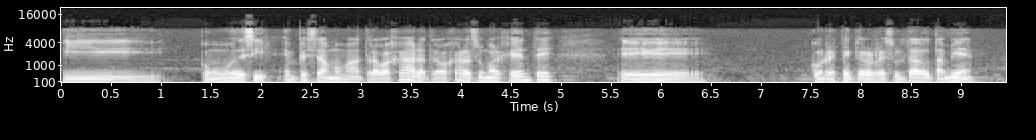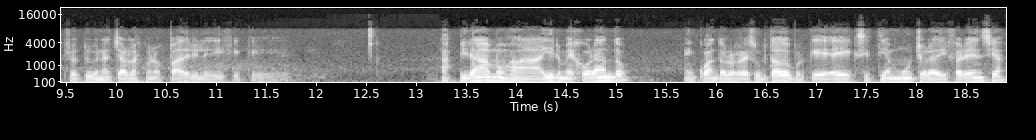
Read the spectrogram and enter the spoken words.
y como vos decís, empezamos a trabajar, a trabajar, a sumar gente. Eh, con respecto a los resultados también, yo tuve unas charlas con los padres y le dije que aspiramos a ir mejorando en cuanto a los resultados porque existía mucho la diferencia.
